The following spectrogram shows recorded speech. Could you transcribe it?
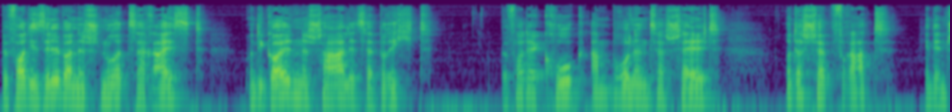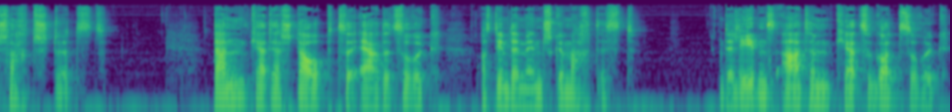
bevor die silberne Schnur zerreißt und die goldene Schale zerbricht, bevor der Krug am Brunnen zerschellt und das Schöpfrad in den Schacht stürzt. Dann kehrt der Staub zur Erde zurück, aus dem der Mensch gemacht ist. Und der Lebensatem kehrt zu Gott zurück,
